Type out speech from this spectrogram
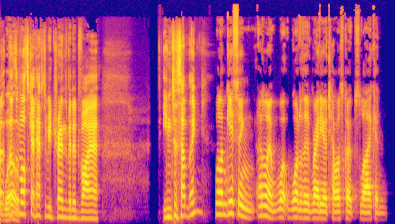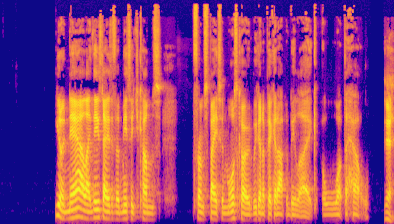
th- doesn't world. Morse code have to be transmitted via into something? Well, I'm guessing I don't know what what are the radio telescopes like, and you know now like these days, if a message comes from space in Morse code, we're going to pick it up and be like, "What the hell? Yeah.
